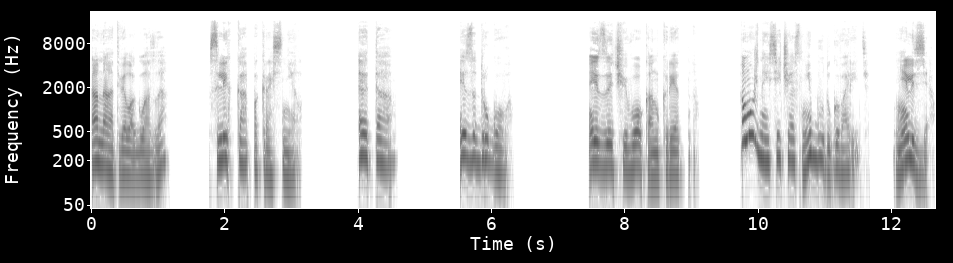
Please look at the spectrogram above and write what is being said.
Она отвела глаза, слегка покраснела. «Это из-за другого». «Из-за чего конкретно?» «А можно я сейчас не буду говорить?» «Нельзя».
